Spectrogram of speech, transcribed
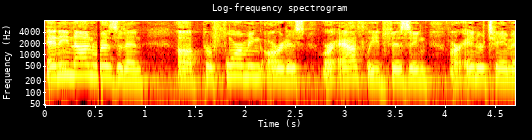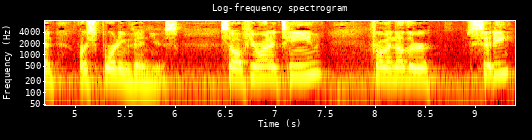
any non resident uh, performing artist or athlete visiting our entertainment or sporting venues. So if you're on a team from another city,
